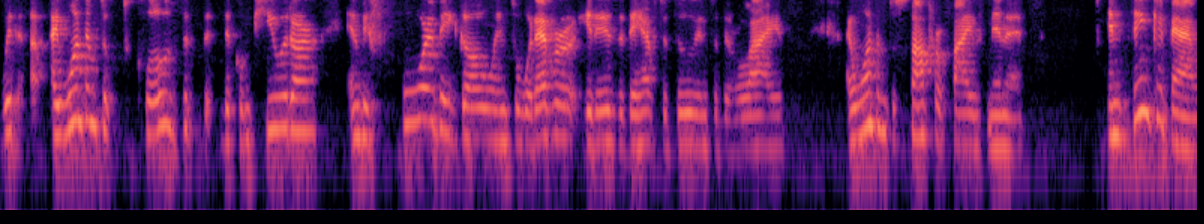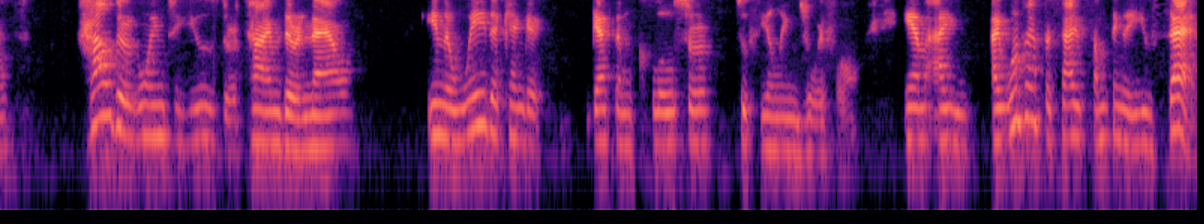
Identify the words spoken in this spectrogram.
with. I want them to, to close the, the, the computer and before they go into whatever it is that they have to do into their lives, I want them to stop for five minutes and think about how they're going to use their time there now in a way that can get, get them closer to feeling joyful. And I, I want to emphasize something that you said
